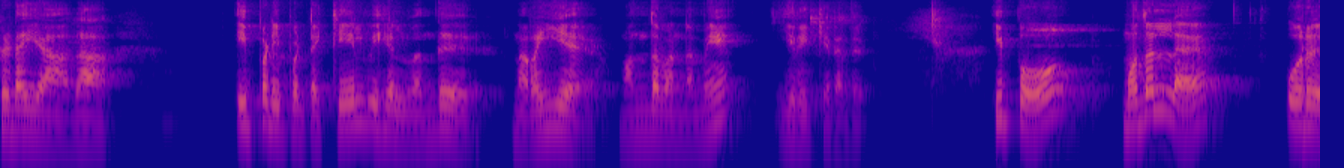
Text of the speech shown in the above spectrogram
கிடையாதா? இப்படிப்பட்ட கேள்விகள் வந்து நிறைய வந்த வண்ணமே இருக்கிறது. இப்போ முதல்ல ஒரு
